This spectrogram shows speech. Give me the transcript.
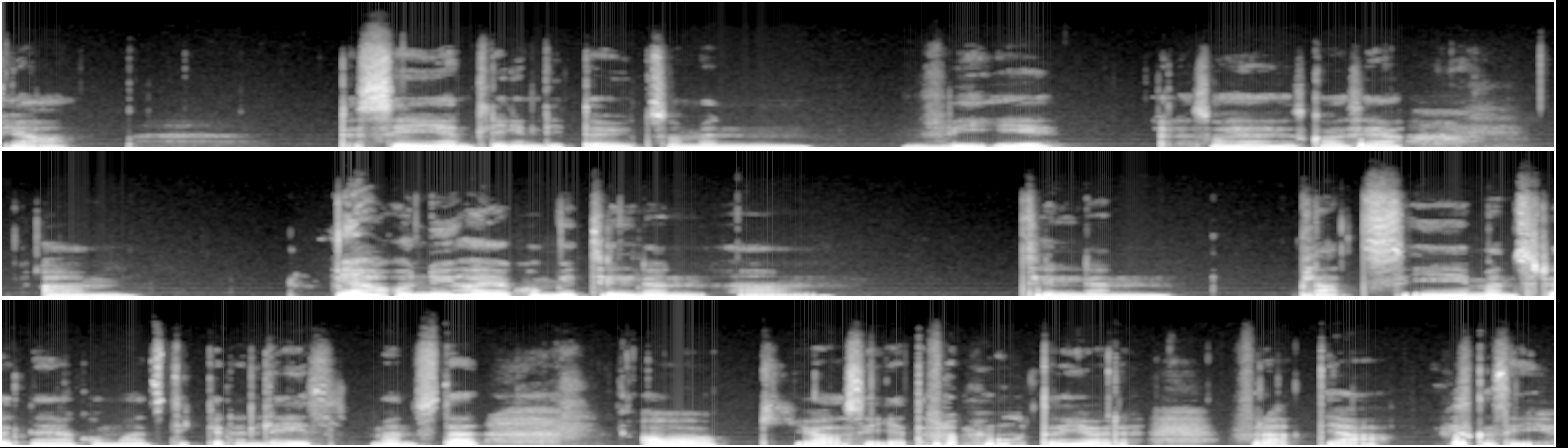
ja, det ser egentligen lite ut som en V eller så här, hur ska jag säga? Um, ja, och nu har jag kommit till den um, till den plats i mönstret när jag kommer att sticka den lace-mönster. Och jag ser jättefram emot att göra det. För att ja, vi ska se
